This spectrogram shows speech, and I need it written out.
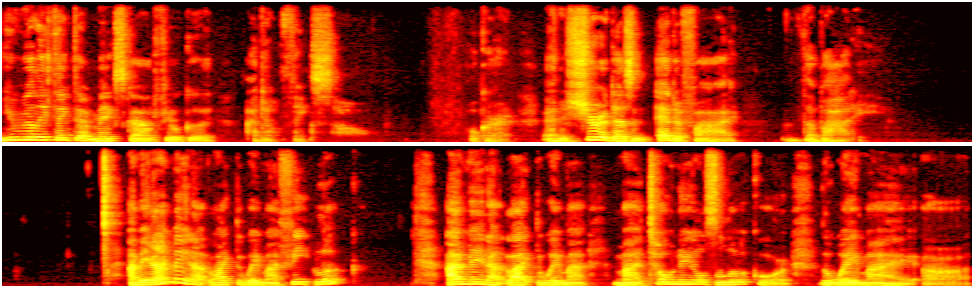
You really think that makes God feel good? I don't think so. Okay, and it sure doesn't edify the body. I mean, I may not like the way my feet look. I may not like the way my my toenails look or the way my uh,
